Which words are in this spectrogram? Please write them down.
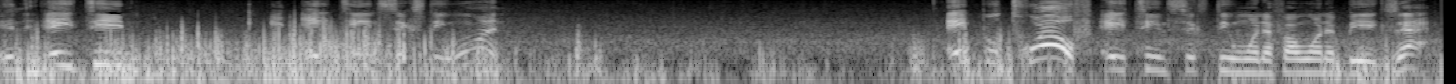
in 18 in 1861. April 12th, 1861, if I want to be exact.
